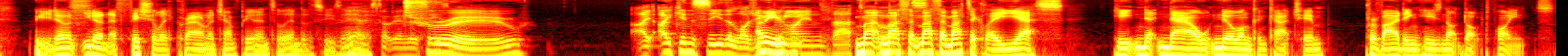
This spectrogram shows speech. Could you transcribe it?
Well, you don't you don't officially crown a champion until the end of the season. Yeah, anyway. it's not the end of the season. True. I, I can see the logic I mean, behind that. Ma- but- math- mathematically, yes. He n- now no one can catch him, providing he's not docked points.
